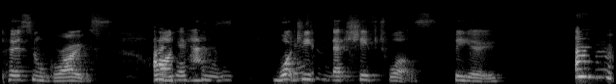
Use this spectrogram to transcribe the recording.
personal growth. I on definitely MAFS. What do you think that shift was for you? um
